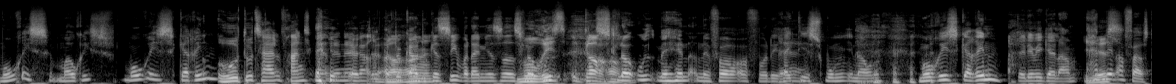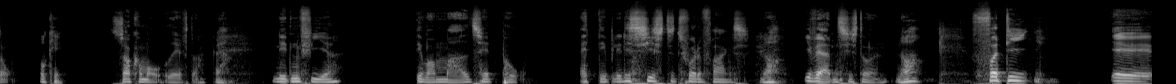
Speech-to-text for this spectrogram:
Maurice, Maurice, Maurice Garin. Uh, du tager en fransk mand den her gang. og du kan, du kan se, hvordan jeg sidder og slår, Maurice ud, slår ud med hænderne for at få det Ja, ja. ja. rigtige svung i navnet. Maurice Garin, det er det, vi kalder ham. Han Yes. vinder første år. Okay. Så kom året efter. Ja. 1904. Det var meget tæt på, at det blev det sidste Tour de France Nå, i verdenshistorien. nå. Fordi, øh,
